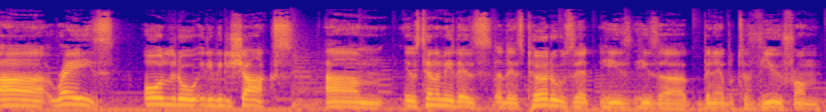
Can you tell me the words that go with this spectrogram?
uh, rays, all little itty bitty sharks. Um, it was telling me there's uh, there's turtles that he's he's uh, been able to view from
